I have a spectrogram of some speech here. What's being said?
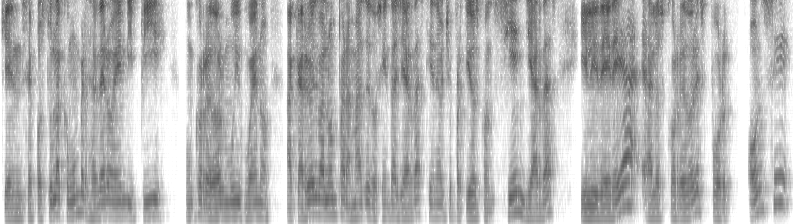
quien se postula como un verdadero MVP, un corredor muy bueno. Acarreó el balón para más de 200 yardas, tiene ocho partidos con 100 yardas y liderea a los corredores por 11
